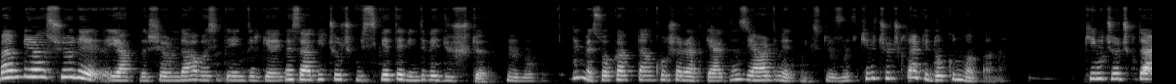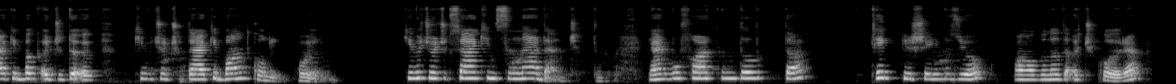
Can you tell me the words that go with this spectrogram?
Ben biraz şöyle yaklaşıyorum daha basite indirgerek. Mesela bir çocuk bisiklete bindi ve düştü. Hı hı. Değil mi? Sokaktan koşarak geldiniz yardım etmek istiyorsunuz. Kimi çocuk der ki dokunma bana. Kimi çocuk der ki bak acıdı öp. Kimi çocuk der ki bant koyalım. Kimi çocuk sen kimsin nereden çıktın? Yani bu farkındalıkta tek bir şeyimiz yok ama buna da açık olarak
